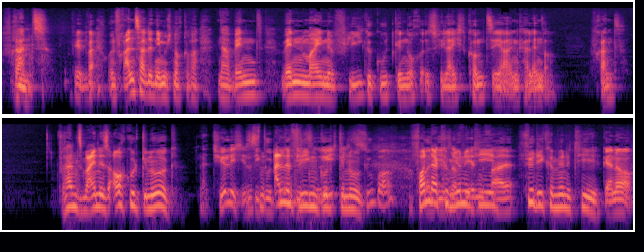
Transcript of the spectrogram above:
Franz. Und Franz hatte nämlich noch gefragt, na, wenn, wenn meine Fliege gut genug ist, vielleicht kommt sie ja in den Kalender. Franz. Franz, meine ist auch gut genug. Natürlich ist Das sind gut alle genug. Die Fliegen gut genug. Super. Von Und der Community Fall- für die Community. Genau,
